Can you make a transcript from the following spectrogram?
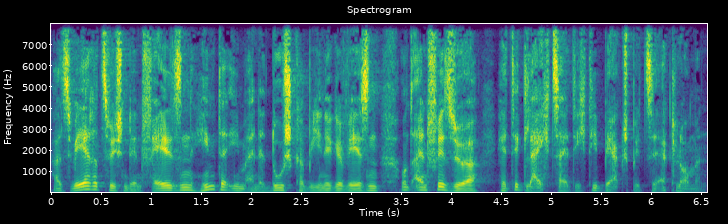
als wäre zwischen den Felsen hinter ihm eine Duschkabine gewesen und ein Friseur hätte gleichzeitig die Bergspitze erklommen.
